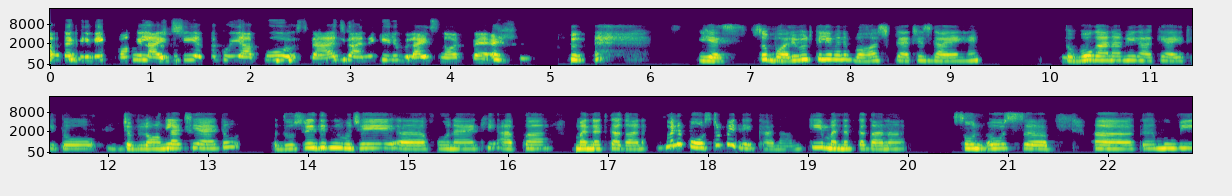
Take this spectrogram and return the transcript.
after giving song इलायची अगर कोई आपको स्क्रैच गाने के लिए बुलाए it's not fair yes so Bollywood के लिए मैंने बहुत स्क्रैचेस गाए हैं। तो वो गाना भी गा के आई थी तो जब लॉन्ग लाची आया तो दूसरे दिन मुझे फ़ोन आया कि आपका मन्नत का गाना मैंने पोस्टर पे देखा नाम कि मन्नत का गाना सोन उस मूवी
